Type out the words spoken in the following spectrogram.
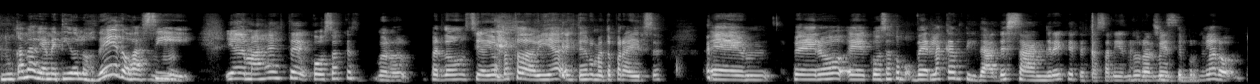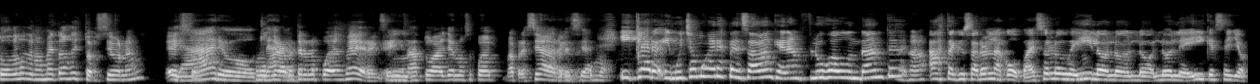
nunca me había metido los dedos así. Y además, este, cosas que, bueno, perdón, si hay hombres todavía, este es el momento para irse. Em, pero eh, cosas como ver la cantidad de sangre que te está saliendo realmente, porque claro, todos los demás métodos distorsionan eso. Claro, como claro. Claramente no lo puedes ver, en, una toalla no se puede apreciar. Y claro, y muchas mujeres pensaban que eran flujo abundante hasta que usaron la copa, eso lo veí, lo, lo, lo, lo leí, qué sé yo.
